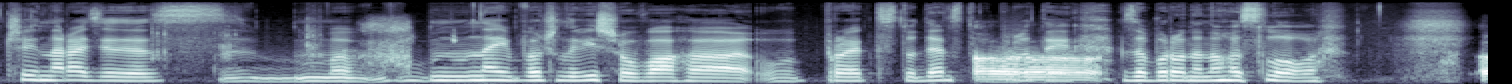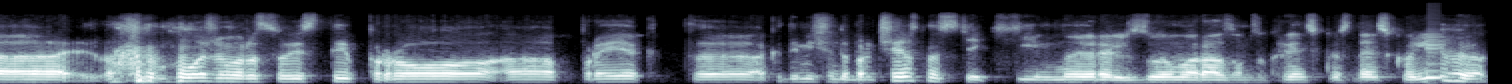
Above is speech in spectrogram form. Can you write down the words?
Чи наразі найважливіша увага проєкт студентства проти забороненого слова? Е, можемо розповісти про е, проєкт е, академічної доброчесності, який ми реалізуємо разом з Українською студентською лігою,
